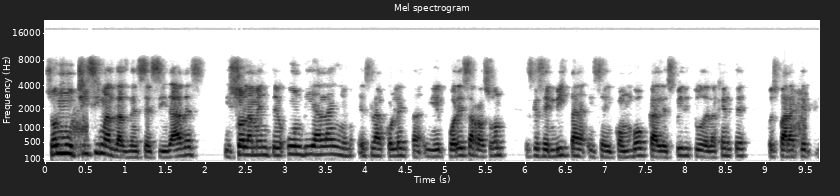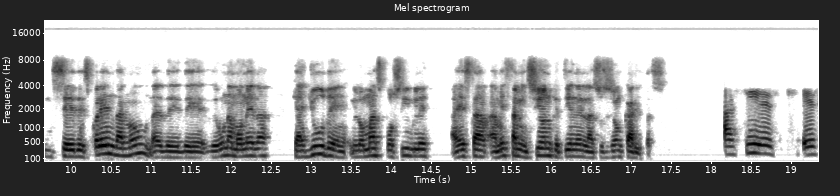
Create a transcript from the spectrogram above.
son muchísimas las necesidades y solamente un día al año es la colecta y por esa razón es que se invita y se convoca al espíritu de la gente pues para que se desprenda, ¿no? De, de, una moneda que ayude lo más posible a esta, a esta misión que tiene la Asociación Caritas. Así es, es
